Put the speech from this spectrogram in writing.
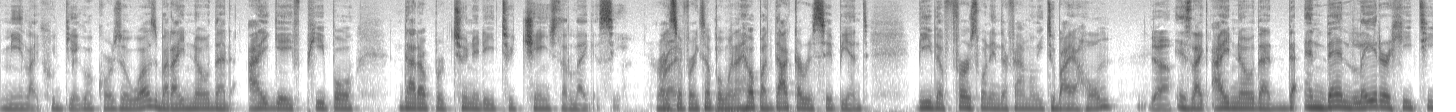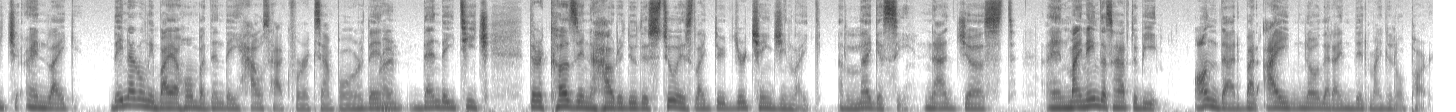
me like who diego corzo was but i know that i gave people that opportunity to change the legacy right, so for example when i help a daca recipient be the first one in their family to buy a home Yeah. is like I know that, th- and then later he teach and like they not only buy a home but then they house hack for example, or then Right. then they teach their cousin how to do this too. Is like, dude, you're changing like a legacy, not just. And my name doesn't have to be on that, but I know that I did my little part.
